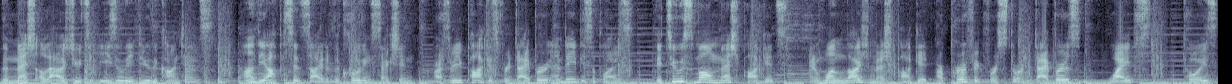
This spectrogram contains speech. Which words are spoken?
The mesh allows you to easily view the contents. On the opposite side of the clothing section are three pockets for diaper and baby supplies. The two small mesh pockets and one large mesh pocket are perfect for storing diapers, wipes, toys,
